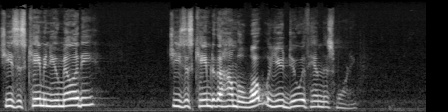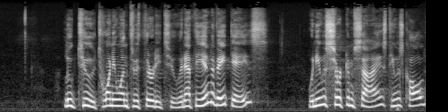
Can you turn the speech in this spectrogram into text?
Jesus came in humility. Jesus came to the humble. What will you do with him this morning? Luke 2 21 through 32. And at the end of eight days, when he was circumcised, he was called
